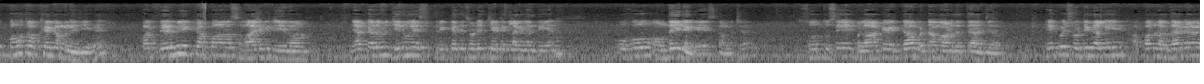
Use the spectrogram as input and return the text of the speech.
ਸੋ ਬਹੁਤ ਔਖੇ ਕੰਮ ਨੇ ਜੀ ਇਹ। ਪਰ ਫਿਰ ਵੀ ਇੱਕ ਆਪਾਂ ਸਮਾਜਿਕ ਜੀਵਾਂ ਜਾਂ ਕਹ ਲਓ ਵੀ ਜਿਹਨੂੰ ਇਸ ਤਰੀਕੇ ਦੀ ਥੋੜੀ ਚੇਟਕ ਲੱਗ ਜਾਂਦੀ ਹੈ ਨਾ, ਉਹ ਆਉਂਦੇ ਹੀ ਨੇਗੇ ਇਸ ਕੰਮ 'ਚ। ਸੋ ਤੁਸੀਂ ਬੁਲਾ ਕੇ ਐਡਾ ਵੱਡਾ ਮਾਣ ਦਿੱਤਾ ਅੱਜ। ਇਹ ਕੋਈ ਛੋਟੀ ਗੱਲ ਨਹੀਂ, ਆਪਾਂ ਨੂੰ ਲੱਗਦਾ ਕਿ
